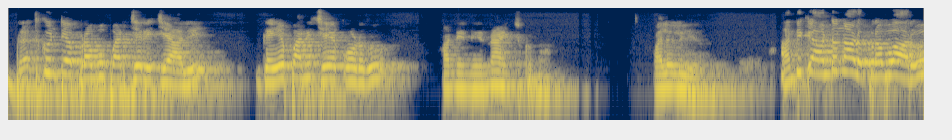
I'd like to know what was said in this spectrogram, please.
బ్రతుకుంటే ప్రభు పరిచర్య చేయాలి ఇంకా ఏ పని చేయకూడదు అని నిర్ణయించుకున్నాను. అలలుయ అందుకే అంటున్నాడు ప్రభువారు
